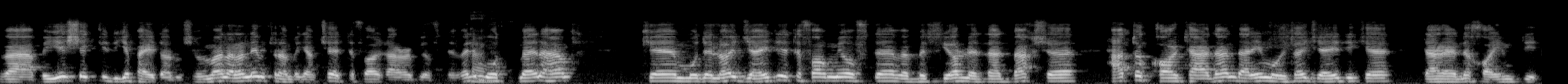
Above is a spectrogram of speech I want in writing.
و به یه شکلی دیگه پیدا میشه. من الان نمی‌تونم بگم چه اتفاقی قرار بیفته ولی بله. مطمئن هم که مدل های جدیدی اتفاق میفته و بسیار لذت بخشه. حتی کار کردن در این محیط های جدیدی که در آینده خواهیم دید.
